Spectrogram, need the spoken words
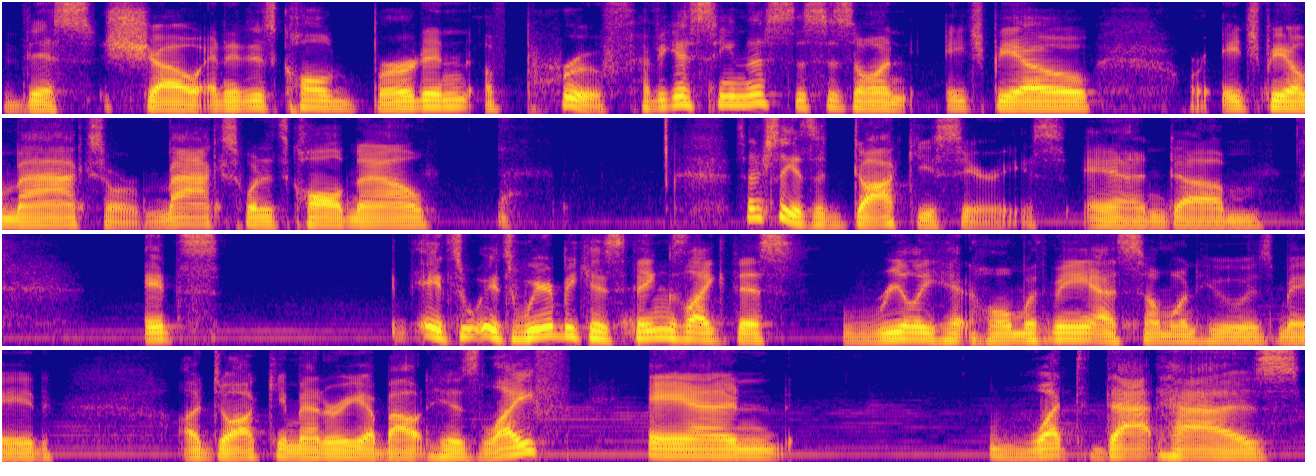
this show, and it is called Burden of Proof. Have you guys seen this? This is on HBO or HBO Max or Max, what it's called now. Essentially, it's a docu series, and um, it's it's it's weird because things like this really hit home with me as someone who has made a documentary about his life and what that has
